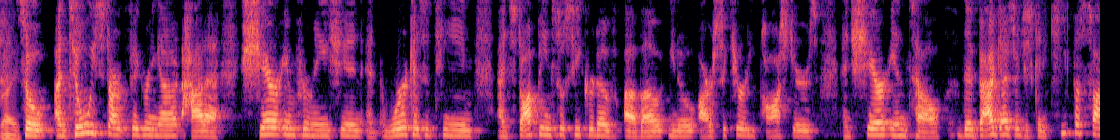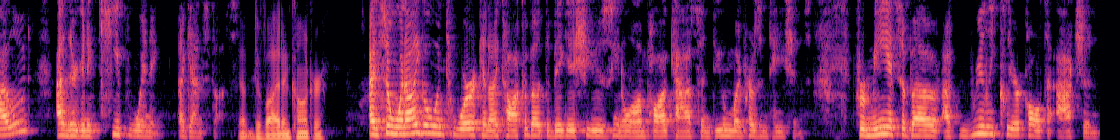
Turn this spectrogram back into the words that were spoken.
Right. So until we start figuring out how to share information and work as a team and stop being so secretive about, you know, our security postures and share intel, the bad guys are just going to keep us siloed and they're going to keep winning against us. Yep, divide and conquer. And so when I go into work and I talk about the big issues, you know, on podcasts and do my presentations, for me it's about a really clear call to action.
